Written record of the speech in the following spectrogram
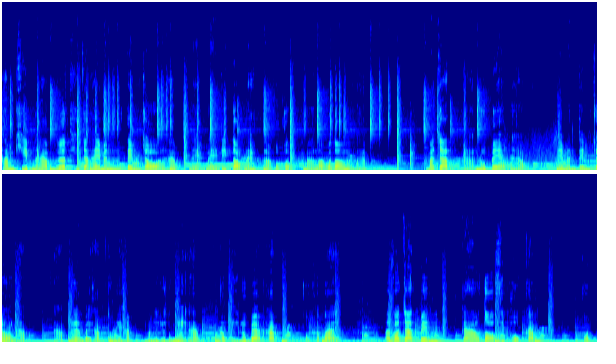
ทำคลิปนะครับ เพื่อที่จะให้มันเต็มจอนะครับ ในใน Tik t o อกเนี่ยเราก็กดเราก็ต้องนะครับมาจัดหารูปแบบนะครับ ให้มันเต็มจอนะครับนะครับเลื่อนไปครับตรงนี้ครับ มันจะอยู่ตรงนี้นะครับ กดไปที่รูปแบบครับ กดเข้าไป แล้วก็จัดเป็น 9 ต่อ 16 ครับ กดไป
